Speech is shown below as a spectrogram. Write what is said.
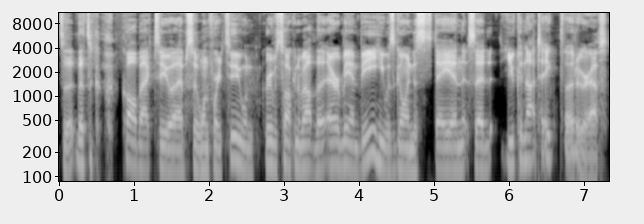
So that's a callback to uh, episode 142 when Groove was talking about the Airbnb he was going to stay in that said you cannot take photographs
